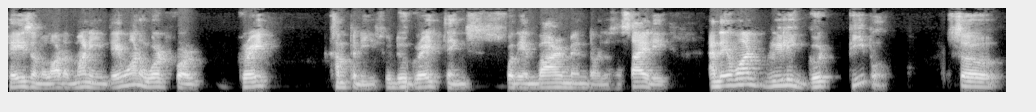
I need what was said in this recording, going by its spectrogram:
pays them a lot of money. They want to work for great companies who do great things for the environment or the society. And they want really good people. So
